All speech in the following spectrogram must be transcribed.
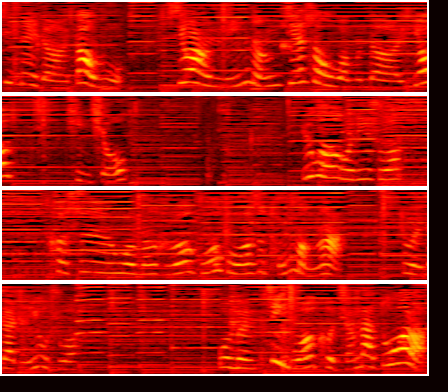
境内的道路，希望您能接受我们的邀请求。”虞国国君说：“可是我们和虢国是同盟啊！”这位大臣又说：“我们晋国可强大多了，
